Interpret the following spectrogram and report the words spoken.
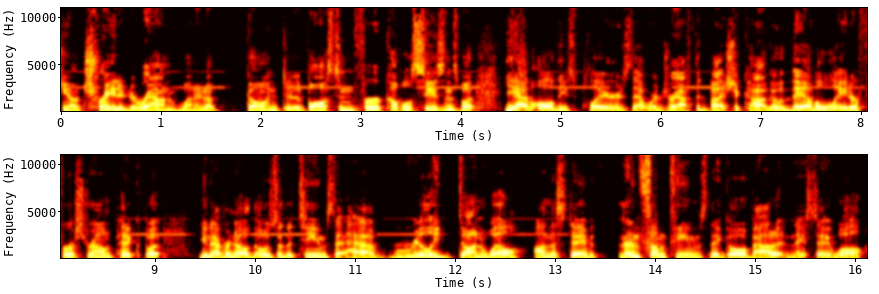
you know traded around and ended up going to Boston for a couple of seasons. But you have all these players that were drafted by Chicago. They have a later first round pick, but you never know. Those are the teams that have really done well on this day. But then some teams they go about it and they say, well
